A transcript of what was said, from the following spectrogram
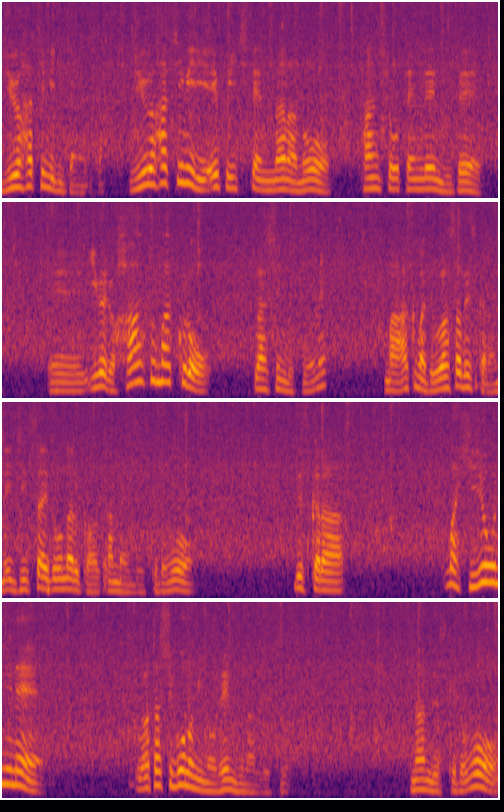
18ミリじゃないですか。18ミリ F1.7 の単焦点レンズで、えー、いわゆるハーフマクロらしいんですよね。まああくまで噂ですからね、実際どうなるかわかんないんですけども。ですから、まあ非常にね、私好みのレンズなんですよ。なんですけども、うー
